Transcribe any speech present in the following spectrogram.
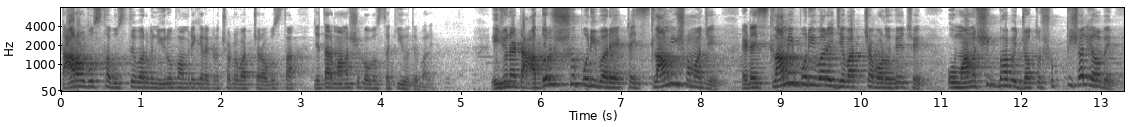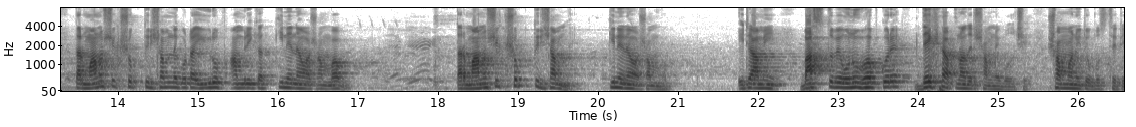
তার অবস্থা বুঝতে পারবেন, ইউরোপ আমেরিকার একটা ছোট বাচ্চার অবস্থা, যে তার মানসিক অবস্থা কি হতে পারে। এই জন্য একটা আদর্শ পরিবারে, একটা ইসলামী সমাজে, একটা ইসলামী পরিবারে যে বাচ্চা বড় হয়েছে, ও মানসিকভাবে যত শক্তিশালী হবে, তার মানসিক শক্তির সামনে গোটা ইউরোপ, আমেরিকা কিনে নেওয়া সম্ভব। তার মানসিক শক্তির সামনে কিনে নেওয়া সম্ভব। এটা আমি বাস্তবে অনুভব করে দেখে আপনাদের সামনে বলছি, সম্মানিত উপস্থিতি।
